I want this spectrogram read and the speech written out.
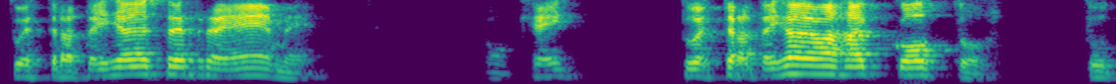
tu estrategia de CRM, ¿ok? Tu estrategia de bajar costos, tu,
